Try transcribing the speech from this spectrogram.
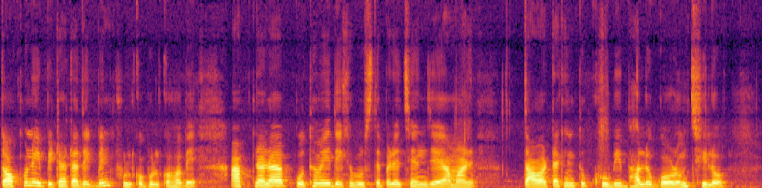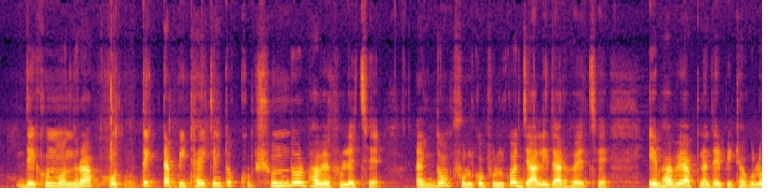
তখন এই পিঠাটা দেখবেন ফুলকো ফুলকো হবে। আপনারা প্রথমেই দেখে বুঝতে পেরেছেন যে আমার তাওয়াটা কিন্তু খুবই ভালো গরম ছিল। দেখুন বন্ধুরা, প্রত্যেকটা পিঠাই কিন্তু খুব সুন্দরভাবে ফুলেছে। একদম ফুলকো ফুলকো জালিদার হয়েছে। এভাবে আপনাদের পিঠাগুলো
